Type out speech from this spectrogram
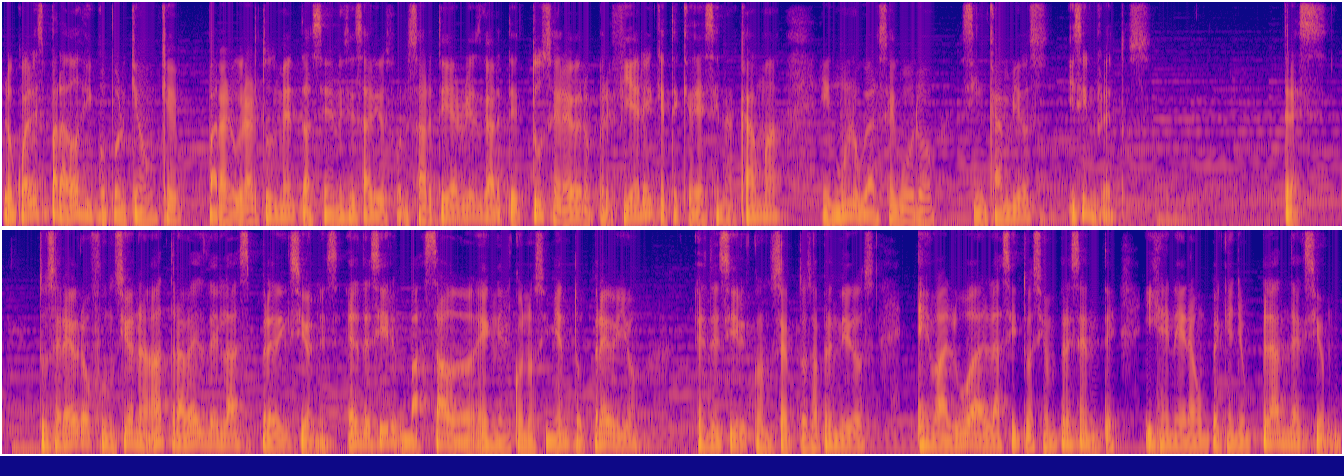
lo cual es paradójico porque aunque para lograr tus metas sea necesario esforzarte y arriesgarte, tu cerebro prefiere que te quedes en la cama, en un lugar seguro, sin cambios y sin retos. 3. Tu cerebro funciona a través de las predicciones, es decir, basado en el conocimiento previo, es decir, conceptos aprendidos, evalúa la situación presente y genera un pequeño plan de acción,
